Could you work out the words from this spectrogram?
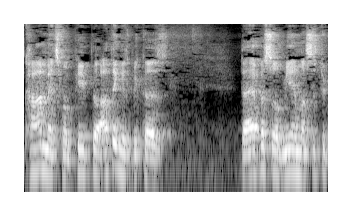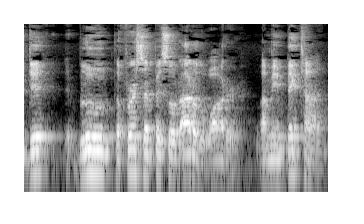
comments from people. I think it's because the episode me and my sister did blew the first episode out of the water. I mean, big time.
